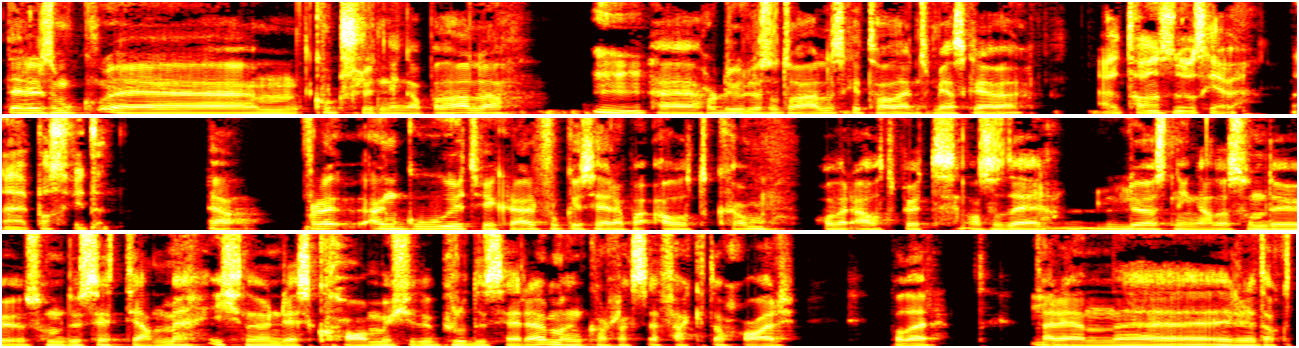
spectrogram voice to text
Det er liksom eh, kortslutninga på det her. Mm. Eh, har du lyst til å ta, eller skal jeg ta den som jeg har skrevet? Jeg tar den som du har skrevet. Det passer fint, den. Ja, for En god utvikler fokuserer på outcome over output. Altså det er løsningene som du, som du sitter igjen med. Ikke nødvendigvis hva mye du produserer, men hva slags effekt det har på det. Det er en eh, redakt,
